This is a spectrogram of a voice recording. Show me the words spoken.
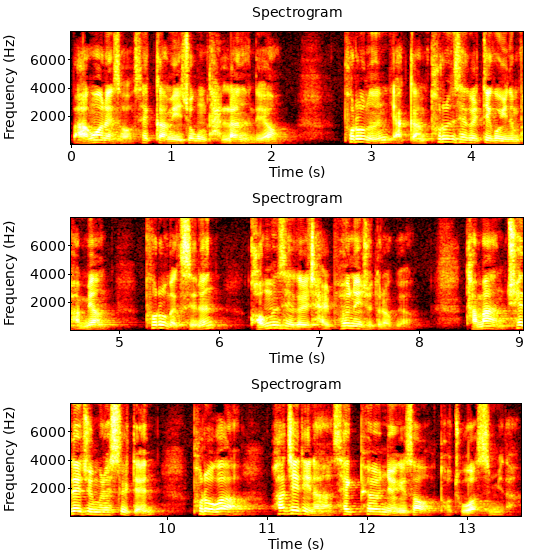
망원에서 색감이 조금 달랐는데요. 프로는 약간 푸른색을 띠고 있는 반면 프로맥스는 검은색을 잘 표현해 주더라고요. 다만 최대 줌을 했을 땐 프로가 화질이나 색 표현력에서 더 좋았습니다.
